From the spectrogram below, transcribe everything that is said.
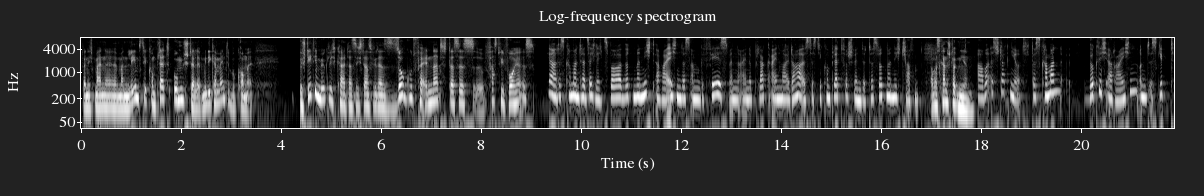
Wenn ich meine, meinen Lebensstil komplett umstelle, Medikamente bekomme, besteht die Möglichkeit, dass sich das wieder so gut verändert, dass es äh, fast wie vorher ist? Ja, das kann man tatsächlich. Zwar wird man nicht erreichen, dass am Gefäß, wenn eine Plaque einmal da ist, dass die komplett verschwindet. Das wird man nicht schaffen. Aber es kann stagnieren. Aber es stagniert. Das kann man wirklich erreichen. Und es gibt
